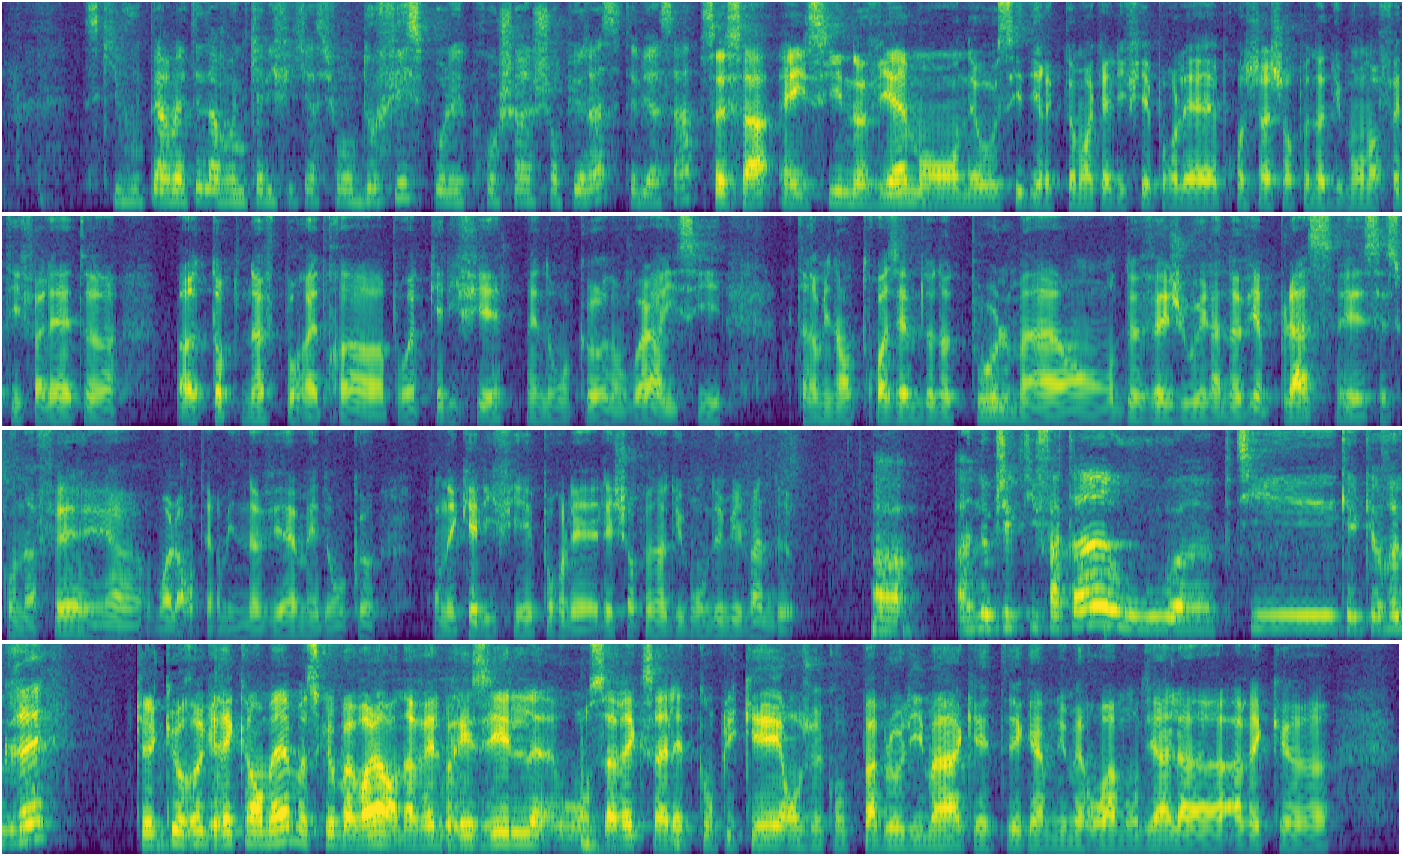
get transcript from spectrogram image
ce qui vous permettait d'avoir une qualification d'office pour les prochains championnats, c'était bien ça? C'est ça. Et ici, 9e, on est aussi directement qualifié pour les prochains championnats du monde. En fait, il fallait être euh, top 9 pour être, euh, pour être qualifié. Et donc, euh, donc voilà, ici, en terminant 3e de notre poule, ben, on devait jouer la 9e place. Et c'est ce qu'on a fait. Et voilà, on termine 9e. Et donc, on est qualifié pour les, les championnats du monde 2022. Euh, Un objectif atteint ou un petit, quelques regrets? Quelques regrets quand même, parce que bah voilà, on avait le Brésil où on savait que ça allait être compliqué. On jouait contre Pablo Lima, qui a été quand même numéro 1 mondial euh, avec, euh,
